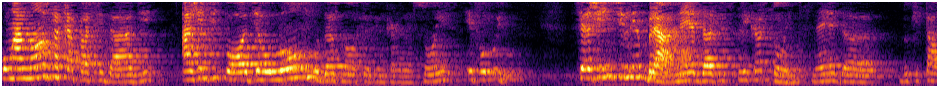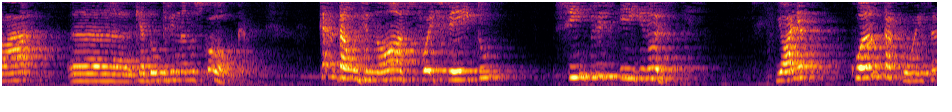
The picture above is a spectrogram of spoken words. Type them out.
com a nossa capacidade, a gente pode, ao longo das nossas encarnações, evoluir. Se a gente lembrar né, das explicações né, da, do que está lá, uh, que a doutrina nos coloca, cada um de nós foi feito simples e ignorante. E olha quanta coisa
